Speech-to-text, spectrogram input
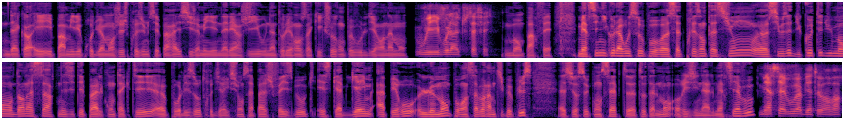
D'accord. Et, et parmi les produits à manger, je présume c'est pareil. Si jamais il y a une allergie ou une intolérance à quelque chose, on peut vous le dire en amont. Oui, voilà, tout à fait. Bon, parfait. Merci Nicolas Rousseau pour euh, cette présentation. Euh, si vous êtes du côté du Mans, dans la Sarthe, n'hésitez pas à le contacter. Euh, pour les autres directions, sa page Facebook, Escape Game Apéro Le Mans, pour en savoir un petit peu plus euh, sur ce concept euh, totalement original. Merci à vous. Merci à vous, à bientôt, au revoir.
